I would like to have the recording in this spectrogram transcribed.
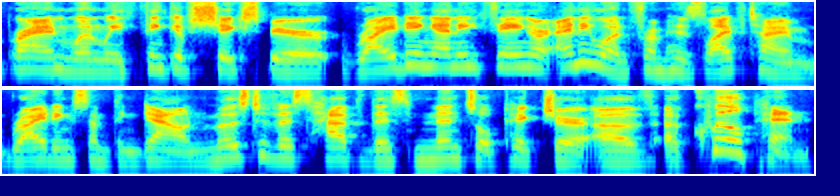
Bryan, when we think of Shakespeare writing anything or anyone from his lifetime writing something down, most of us have this mental picture of a quill pen.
